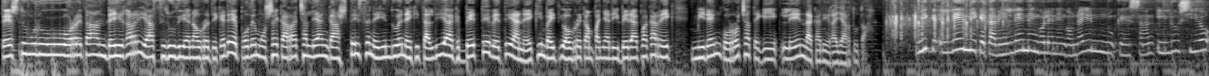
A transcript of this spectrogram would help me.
Testu inguru horretan deigarria zirudien aurretik ere Podemosek arratsaldean gazteizen egin duen ekitaldiak bete-betean ekin baitiu aurre kanpainari berak bakarrik miren gorrotxategi lehen dakari gai hartuta. Nik lehenik eta behin lehenengo lehenengo nahi nuke esan ilusio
